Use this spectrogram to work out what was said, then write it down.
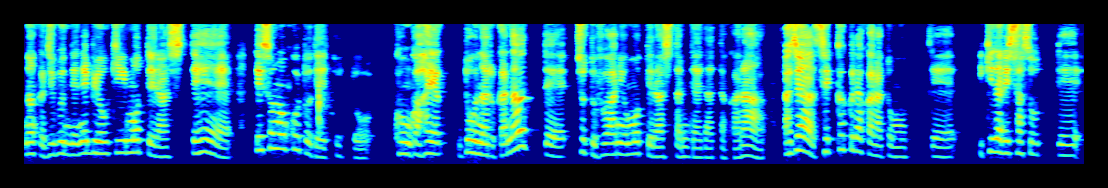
なんか自分でね、病気持ってらして、で、そのことでちょっと今後早くどうなるかなってちょっと不安に思ってらしたみたいだったから、あ、じゃあせっかくだからと思って、いきなり誘って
